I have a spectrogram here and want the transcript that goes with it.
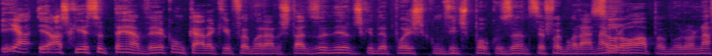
E a- eu acho que isso tem a ver com um cara que foi morar nos Estados Unidos, que depois, com 20 e poucos anos, você foi morar na Sim. Europa, morou na.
